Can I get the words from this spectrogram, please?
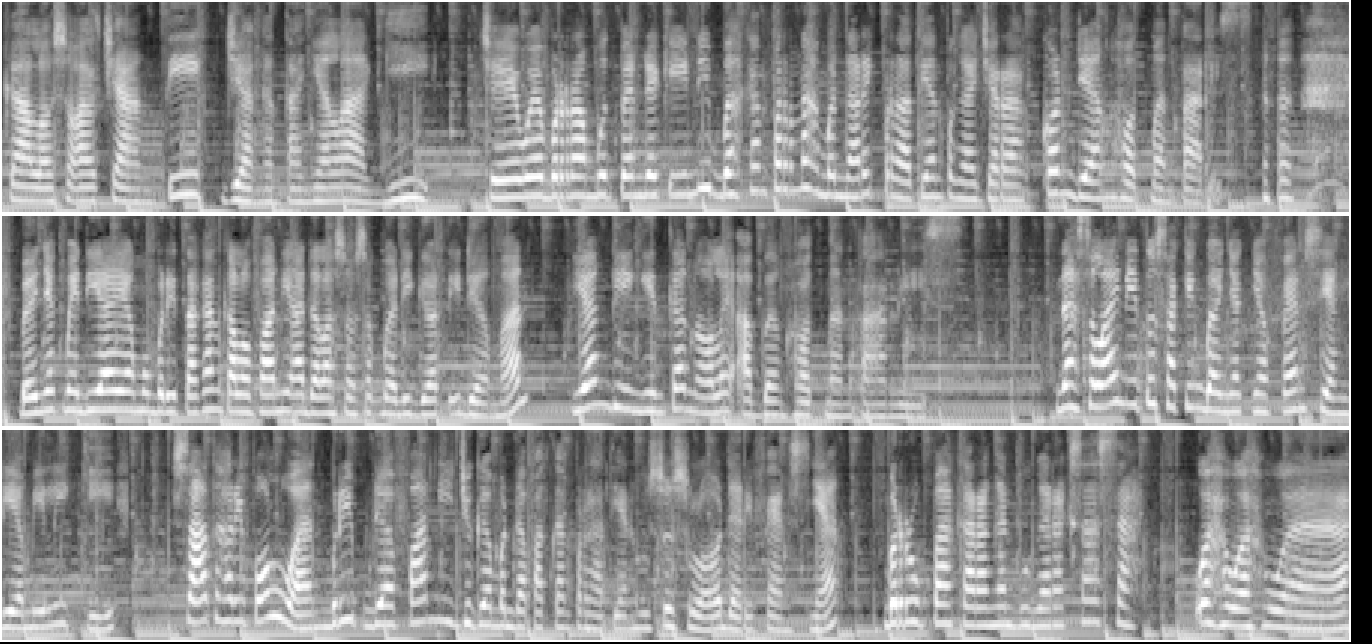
Kalau soal cantik, jangan tanya lagi. Cewek berambut pendek ini bahkan pernah menarik perhatian pengacara kondang Hotman Paris. Banyak media yang memberitakan kalau Fanny adalah sosok bodyguard idaman yang diinginkan oleh Abang Hotman Paris. Nah selain itu saking banyaknya fans yang dia miliki, saat Hari Poluan, Bribda Fanny juga mendapatkan perhatian khusus loh dari fansnya berupa karangan bunga raksasa. Wah wah wah,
